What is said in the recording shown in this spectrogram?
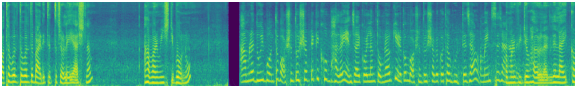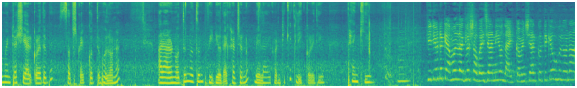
কথা বলতে বলতে বাড়িতে তো চলেই আসলাম। আমার মিষ্টি বনু। আমরা দুই বোন তো বসন্ত উৎসবটাকে খুব ভালোই এনজয় করলাম। তোমরাও কি এরকম বসন্ত উৎসবে কোথাও ঘুরতে যাও? কমেন্টসে আমার ভিডিও ভালো লাগলে লাইক কমেন্ট আর শেয়ার করে দেবে। সাবস্ক্রাইব করতে ভুলো না। আর আরও নতুন নতুন ভিডিও দেখার জন্য বেল আইকনটিকে ক্লিক করে দিও। থ্যাংক ইউ ভিডিওটা কেমন লাগল সবাই জানিও। লাইক কমেন্ট শেয়ার করতে কেউ ভুলো না।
